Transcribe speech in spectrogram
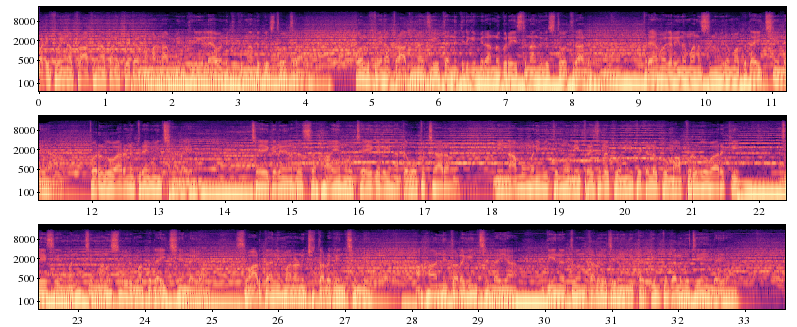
పడిపోయిన ప్రార్థన బలిపీటలను మరలా మీరు తిరిగి లేవనెత్తుతున్నందుకు స్తోత్రాలు. కోల్పోయిన ప్రార్థనా జీవితాన్ని తిరిగి మీరు అనుగ్రహిస్తున్నందుకు స్తోత్రాలు. ప్రేమ కలిగిన మనసును మీరు మాకు దయచేయండి అయ్యా. పొరుగు వారిని ప్రేమించాలయ్యా. చేయగలిగినంత సహాయము చేయగలిగినంత ఉపచారము నీ నామము నిమిత్తము నీ ప్రజలకు నీ బిడ్డలకు మా పొరుగు వారికి చేసే మంచి మనసు మీరు మాకు దయచేయండి అయ్యా. స్వార్థాన్ని మన నుంచి తొలగించండి. అహాన్ని తొలగించండి అయ్యా. దీనత్వం కలుగజేయండి తగ్గింపు కలుగజేయండి అయ్యా.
